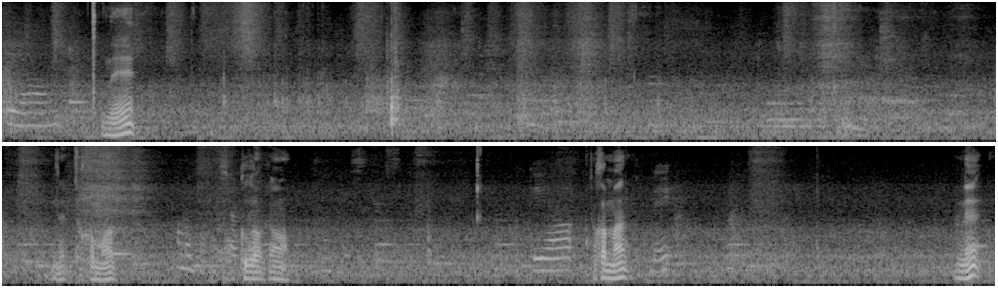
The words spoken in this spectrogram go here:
그래요. 네 네, 잠깐만. 한번 더 다시 할까요? 그거, 어. 잠깐만. 네. 네.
